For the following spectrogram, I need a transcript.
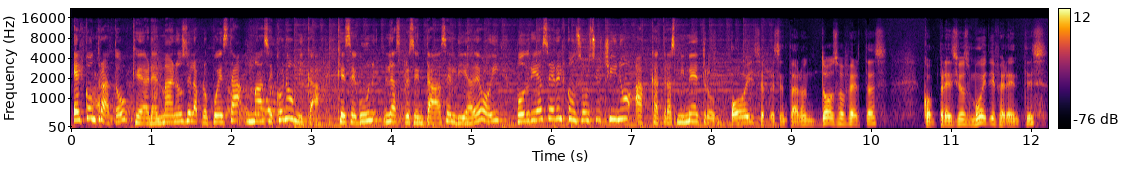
El contrato quedará en manos de la propuesta más económica, que según las presentadas el día de hoy, podría ser el consorcio chino Apcatrasmimetro. Hoy se presentaron dos ofertas con precios muy diferentes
